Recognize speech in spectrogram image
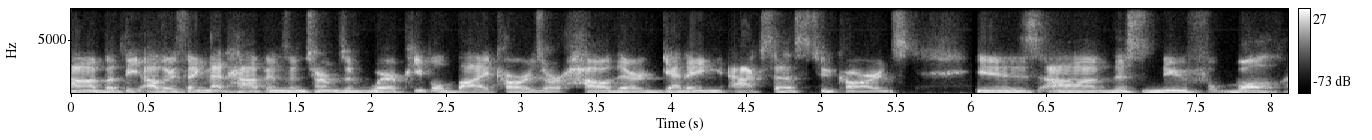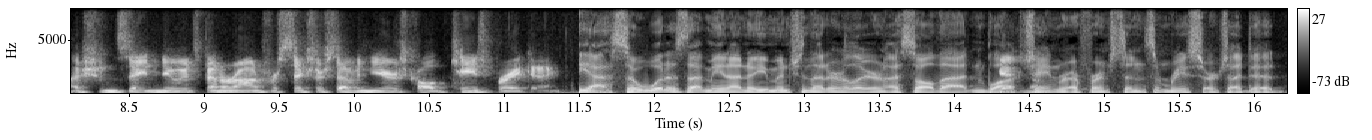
Uh, but the other thing that happens in terms of where people buy cards or how they're getting access to cards is uh, this new, well, I shouldn't say new, it's been around for six or seven years called case breaking. Yeah. So, what does that mean? I know you mentioned that earlier, and I saw that in blockchain yeah. referenced in some research I did.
